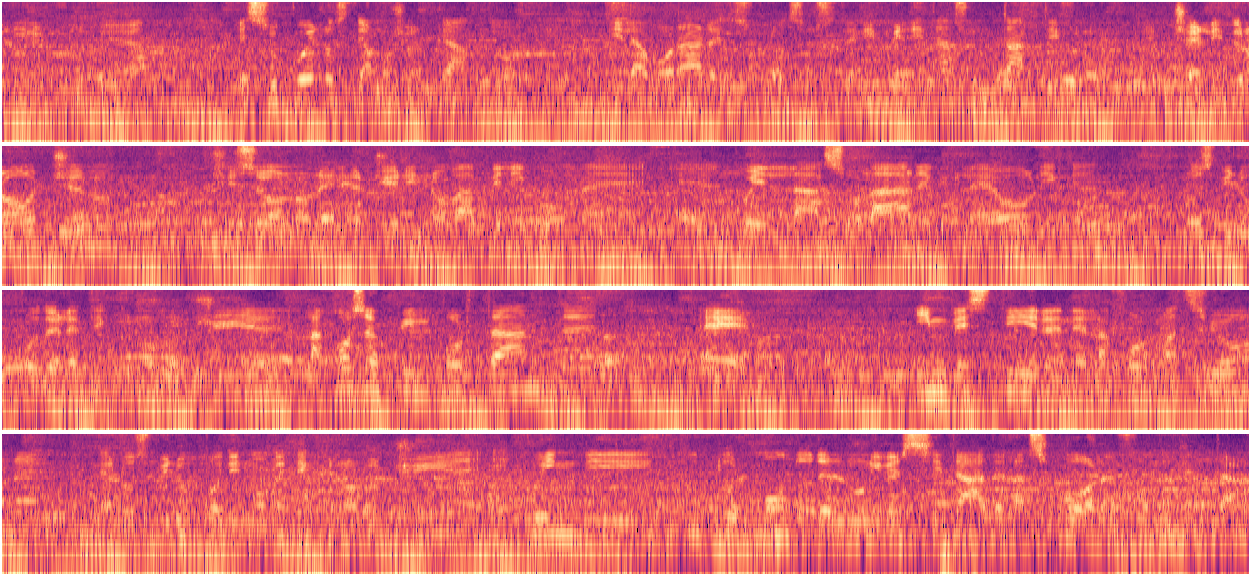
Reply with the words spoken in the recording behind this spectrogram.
dell'Unione Europea e su quello stiamo cercando di lavorare sulla sostenibilità su tanti fronti. C'è l'idrogeno, ci sono le energie rinnovabili come eh, quella solare, quella eolica, lo sviluppo delle tecnologie. La cosa più importante è investire nella formazione, nello sviluppo di nuove tecnologie e quindi tutto il mondo dell'università, della scuola è fondamentale.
